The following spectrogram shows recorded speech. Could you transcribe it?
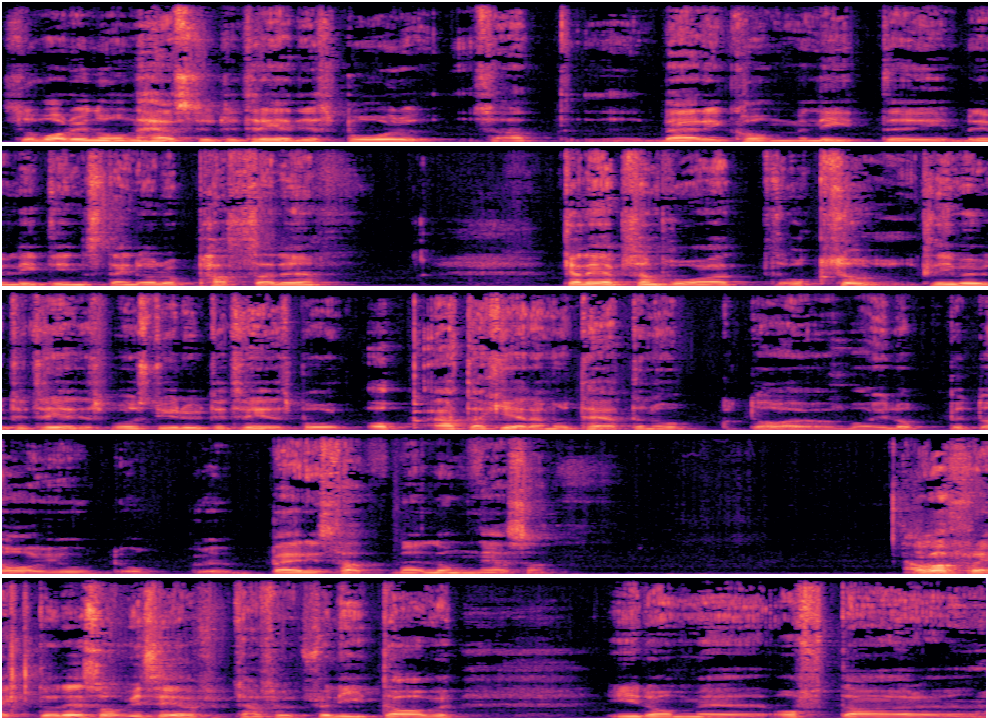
så var det ju någon häst ute i tredje spår så att Berg kom lite, blev lite instängd och då passade Kalle Jeppsson på att också kliva ut i tredje spår, styra ut i tredje spår och attackera mot täten. Och var ju loppet avgjort och eh, Berg satt med långnäsan. Det var fräckt och det är som vi ser kanske för lite av i de eh, ofta eh,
